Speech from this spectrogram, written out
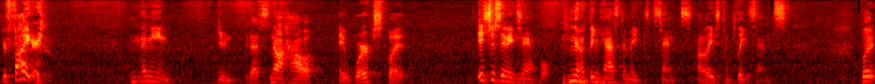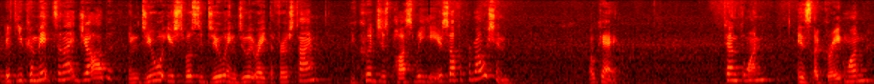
you're fired i mean you that's not how it works but it's just an example nothing has to make sense at least complete sense but if you commit to that job and do what you're supposed to do and do it right the first time you could just possibly get yourself a promotion. Okay. 10th one is a great one.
